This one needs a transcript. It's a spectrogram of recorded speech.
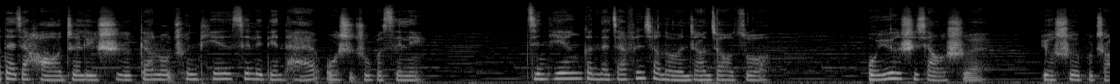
大家好，这里是甘露春天心理电台，我是主播心灵。今天跟大家分享的文章叫做《我越是想睡，越睡不着》。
